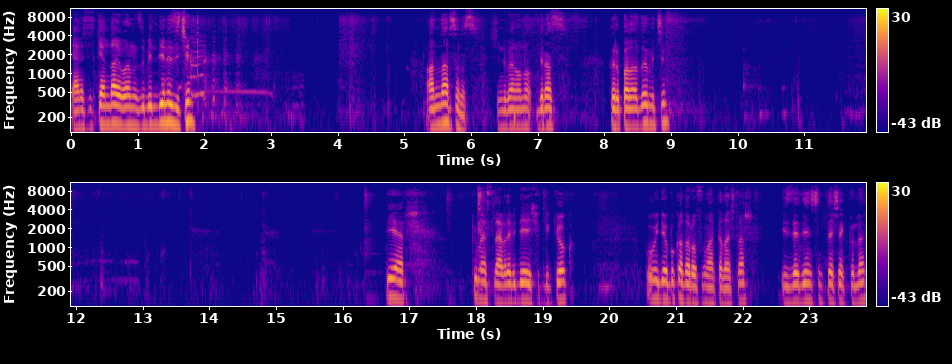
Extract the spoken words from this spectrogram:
yani siz kendi hayvanınızı bildiğiniz için anlarsınız. Şimdi ben onu biraz hırpaladığım için diğer kümeslerde bir değişiklik yok. Bu video bu kadar olsun arkadaşlar. İzlediğiniz için teşekkürler.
